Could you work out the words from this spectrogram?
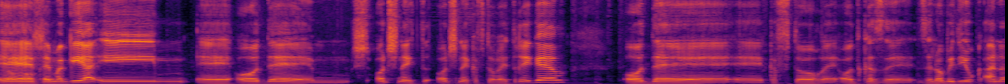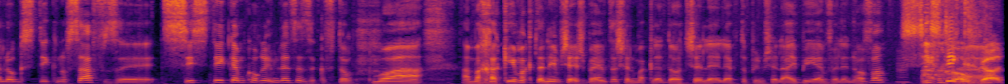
אה, אוקיי. זה מגיע עם אה, אה, עוד שני כפתורי טריגר, עוד אה, אה, כפתור, אה, עוד כזה, זה לא בדיוק analog stick נוסף, זה C-stick הם קוראים לזה, זה כפתור כמו ה- המחקים הקטנים שיש באמצע של מקלדות של אה, לפטופים של IBM ו Lenovo. C-stick? Oh God.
